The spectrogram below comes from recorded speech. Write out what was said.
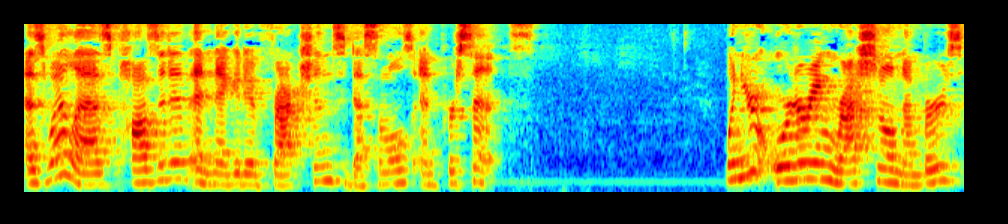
as well as positive and negative fractions, decimals, and percents. When you're ordering rational numbers,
